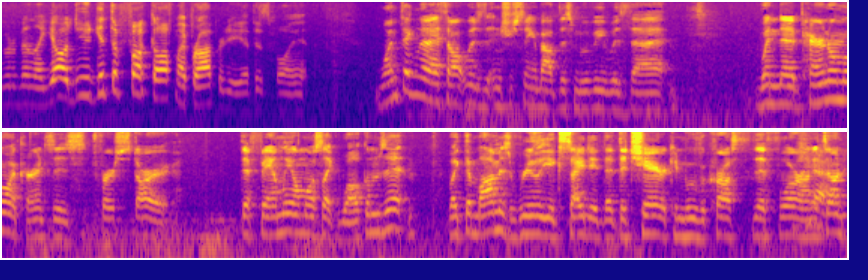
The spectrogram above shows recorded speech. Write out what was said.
would have been like, "Yo, dude, get the fuck off my property!" At this point. One thing that I thought was interesting about this movie was that when the paranormal occurrences first start, the family almost like welcomes it. Like the mom is really excited that the chair can move across the floor on its own,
